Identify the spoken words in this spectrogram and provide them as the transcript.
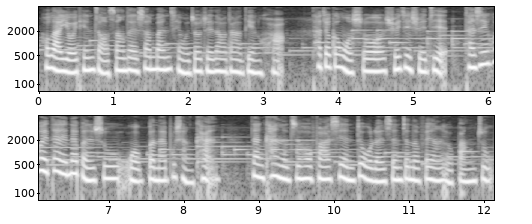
后来有一天早上在上班前，我就接到他的电话，他就跟我说：“学姐，学姐，谈心会带的那本书，我本来不想看，但看了之后发现对我人生真的非常有帮助。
